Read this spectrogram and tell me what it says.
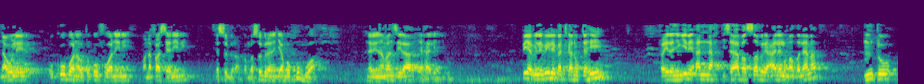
na ule ukubwa na utukufu wa nini? Wa nafasi ya nini? Ya subra. Kwamba subra ni jambo kubwa na lina manzila ya hali ya juu pia vile vile katika nukta hii faida nyingine anna ihtisaba as-sabr ala al-madhlama mtu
